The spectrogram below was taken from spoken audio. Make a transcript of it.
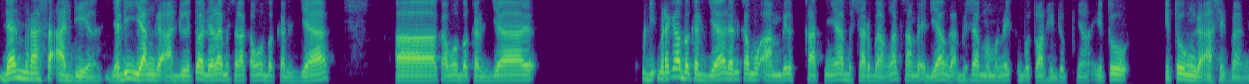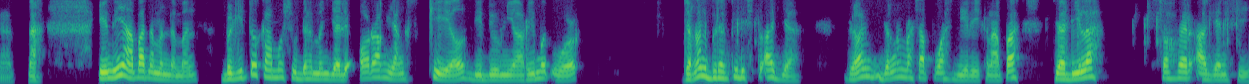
dan merasa adil. Jadi yang nggak adil itu adalah misalnya kamu bekerja, uh, kamu bekerja mereka bekerja dan kamu ambil cutnya besar banget sampai dia nggak bisa memenuhi kebutuhan hidupnya. Itu itu nggak asik banget. Nah, intinya apa teman-teman? Begitu kamu sudah menjadi orang yang skill di dunia remote work, jangan berhenti di situ aja. Jangan jangan merasa puas diri. Kenapa? Jadilah software agensi.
